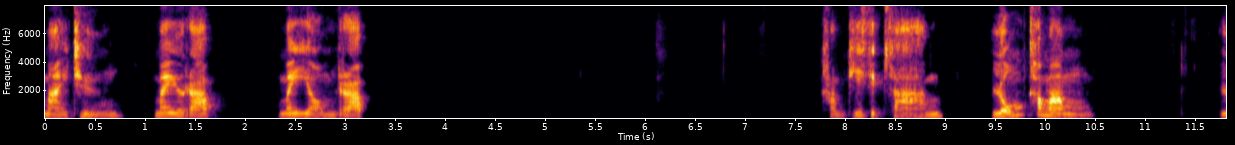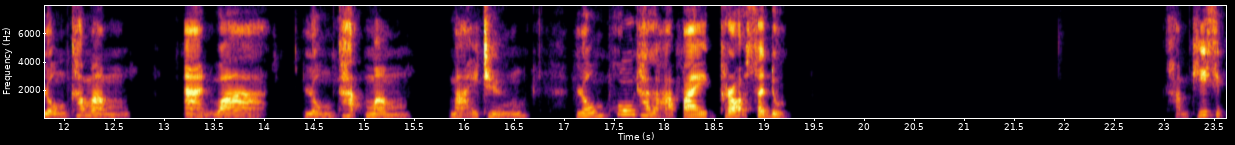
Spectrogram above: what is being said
หมายถึง ไม่รับ ไม่ยอมรับคำที่สิบสามล้มขมำล้มขมำอ่านว่า ล้มขมำหมายถึง ล้มพุ่งถลาไปเพราะสะดุดคำที่สิบ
